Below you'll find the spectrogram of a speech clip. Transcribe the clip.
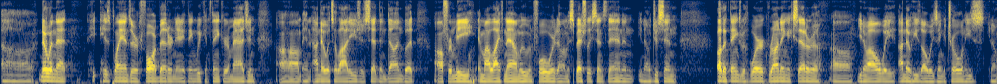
uh, knowing that he, his plans are far better than anything we can think or imagine. Um, and I know it's a lot easier said than done, but uh, for me in my life now, moving forward, um, especially since then, and you know, just in other things with work, running, etc. Uh, you know, I always I know he's always in control and he's you know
